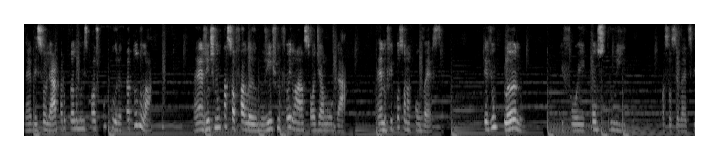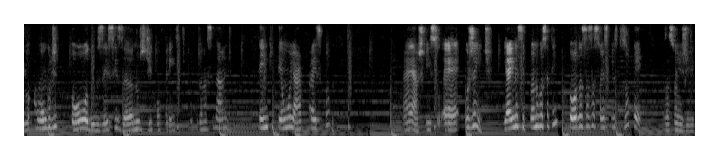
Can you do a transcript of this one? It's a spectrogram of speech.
né? Desse olhar para o Plano Municipal de Cultura. Tá tudo lá. Né? A gente não está só falando, a gente não foi lá só dialogar, né? Não ficou só na conversa. Teve um plano que foi construído com a sociedade civil ao longo de todos esses anos de conferência de cultura na cidade. Tem que ter um olhar para esse plano. É, acho que isso é urgente. E aí, nesse plano, você tem todas as ações que eles precisam ter: as ações de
